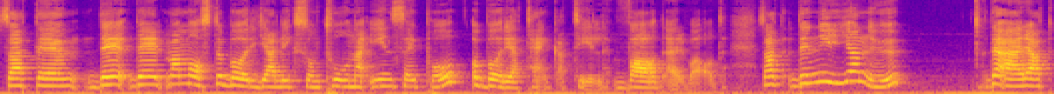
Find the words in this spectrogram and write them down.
Så att eh, det, det, man måste börja liksom tona in sig på och börja tänka till. Vad är vad? Så att det nya nu, det är att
